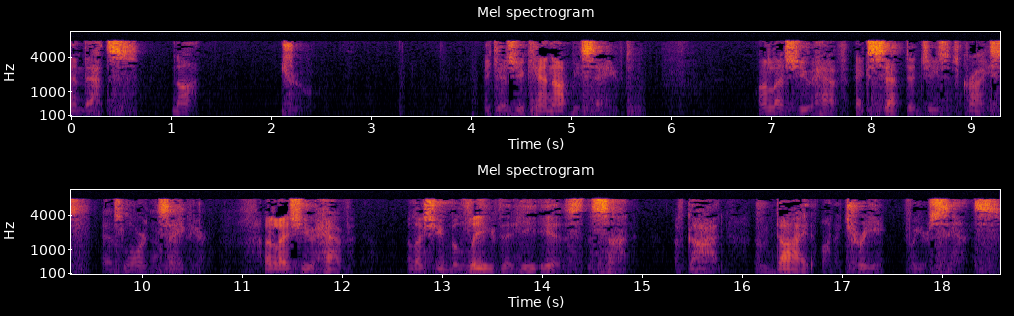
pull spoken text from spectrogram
And that's not because you cannot be saved unless you have accepted Jesus Christ as Lord and Savior. Unless you have, unless you believe that He is the Son of God who died on a tree for your sins.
